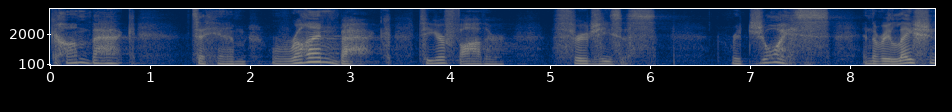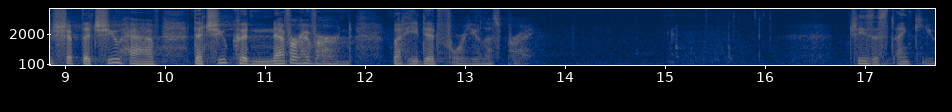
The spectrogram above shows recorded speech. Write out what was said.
come back to Him. Run back to your Father through Jesus. Rejoice in the relationship that you have that you could never have earned, but He did for you. Let's pray. Jesus, thank you.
